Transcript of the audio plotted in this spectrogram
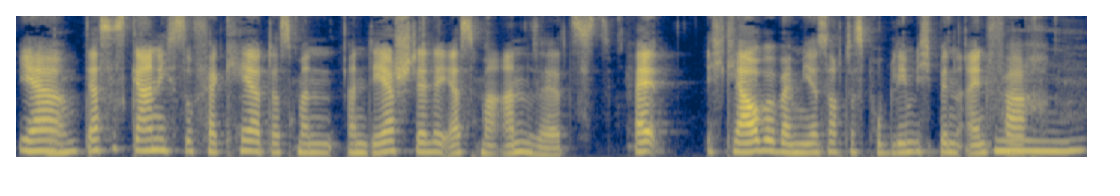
Ja, ja, das ist gar nicht so verkehrt, dass man an der Stelle erstmal ansetzt. Weil ich glaube, bei mir ist auch das Problem, ich bin einfach, mhm.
